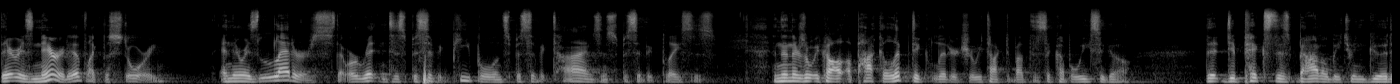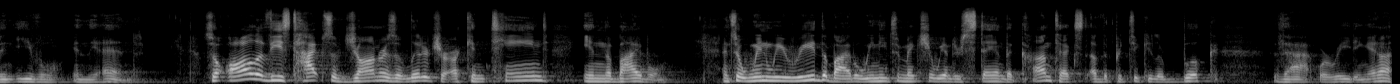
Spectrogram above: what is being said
there is narrative, like the story, and there is letters that were written to specific people in specific times and specific places. And then there's what we call apocalyptic literature. We talked about this a couple weeks ago that depicts this battle between good and evil in the end. So, all of these types of genres of literature are contained in the Bible. And so, when we read the Bible, we need to make sure we understand the context of the particular book that we're reading. And uh,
